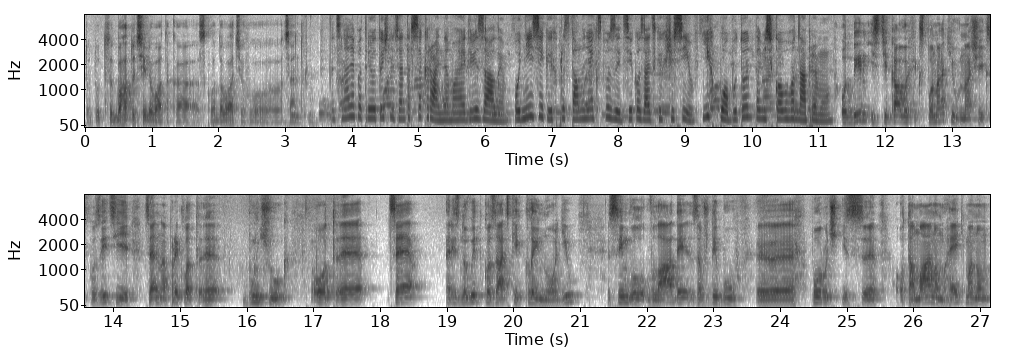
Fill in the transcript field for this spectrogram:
Тобто тут багатоцільова така складова цього центру. Національний патріотичний центр Сакральна має дві зали, одній з яких представлені експозиції козацьких часів, їх побуту та військового напряму. Один із цікавих експонатів в нашій експозиції це, наприклад, е, бунчук. От е, це різновид козацьких клейнодів. Символ влади завжди був е, поруч із отаманом, гетьманом.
